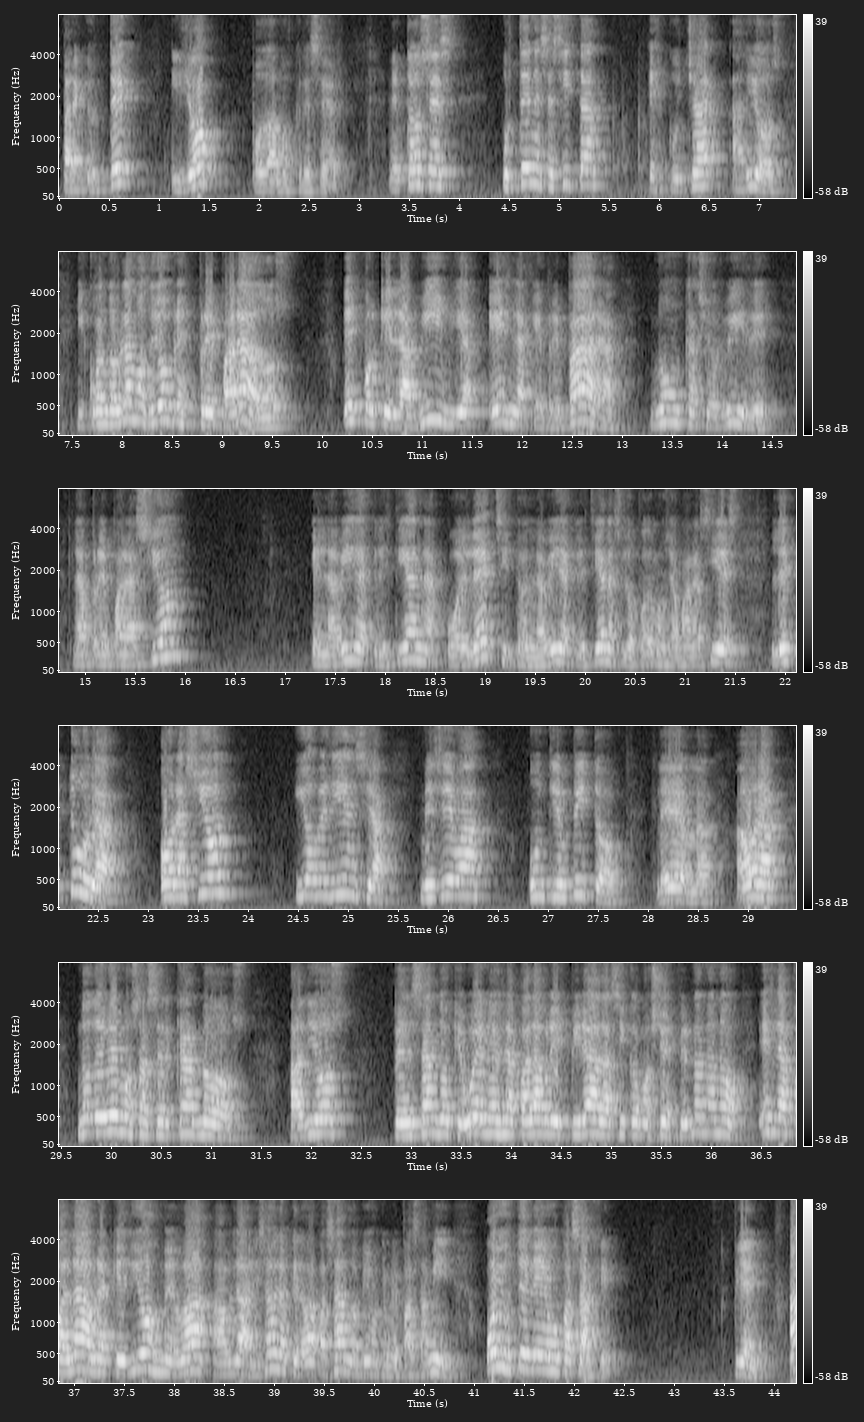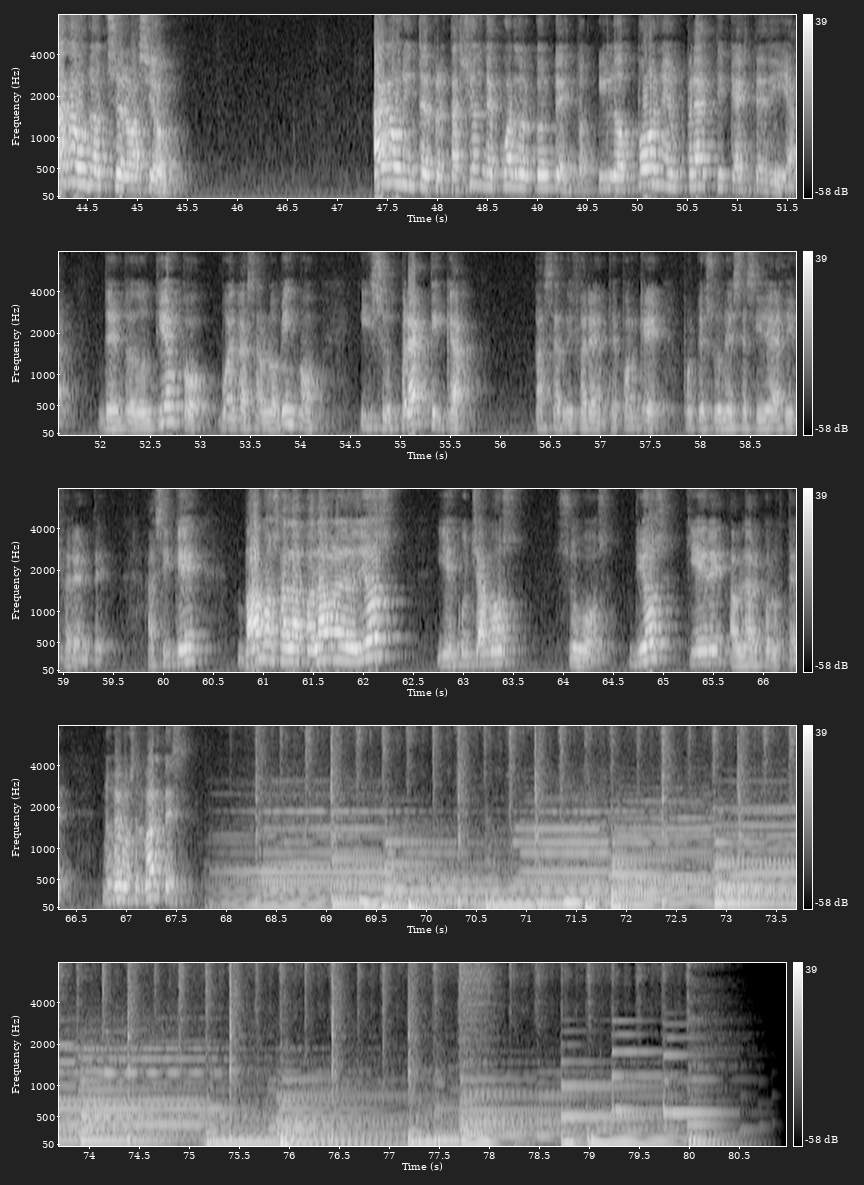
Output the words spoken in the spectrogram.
para que usted y yo podamos crecer. Entonces, usted necesita escuchar a Dios. Y cuando hablamos de hombres preparados, es porque la Biblia es la que prepara. Nunca se olvide, la preparación en la vida cristiana o el éxito en la vida cristiana, si lo podemos llamar así, es lectura, oración y obediencia. Me lleva un tiempito leerla. Ahora, no debemos acercarnos a Dios pensando que, bueno, es la palabra inspirada, así como Shakespeare. No, no, no. Es la palabra que Dios me va a hablar. ¿Y sabe lo que le va a pasar? Lo mismo que me pasa a mí. Hoy usted lee un pasaje. Bien, haga una observación. Haga una interpretación de acuerdo al contexto y lo pone en práctica este día. Dentro de un tiempo vuelve a hacer lo mismo y su práctica va a ser diferente. ¿Por qué? Porque su necesidad es diferente. Así que vamos a la palabra de Dios y escuchamos su voz. Dios quiere hablar con usted. Nos vemos el martes.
